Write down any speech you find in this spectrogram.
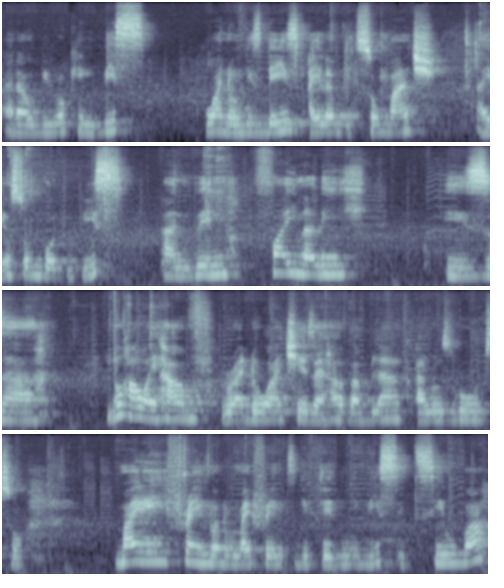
And I'll be rocking this one of these days. I loved it so much. I also got this. And then finally is uh, You know how I have Rado watches, I have a black, a rose gold. So my friend, one of my friends gifted me this. It's silver.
